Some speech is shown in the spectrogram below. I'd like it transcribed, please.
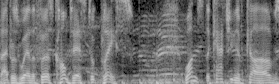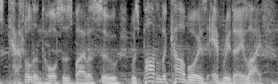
That was where the first contest took place. Once the catching of calves, cattle, and horses by lasso was part of the cowboy's everyday life.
